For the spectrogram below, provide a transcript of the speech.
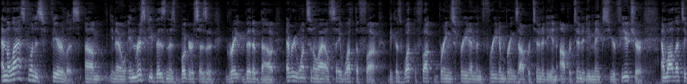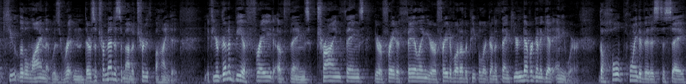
And the last one is fearless. Um, you know, in Risky Business, Booger says a great bit about every once in a while say what the fuck, because what the fuck brings freedom, and freedom brings opportunity, and opportunity makes your future. And while that's a cute little line that was written, there's a tremendous amount of truth behind it. If you're going to be afraid of things, trying things, you're afraid of failing, you're afraid of what other people are going to think, you're never going to get anywhere. The whole point of it is to say,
